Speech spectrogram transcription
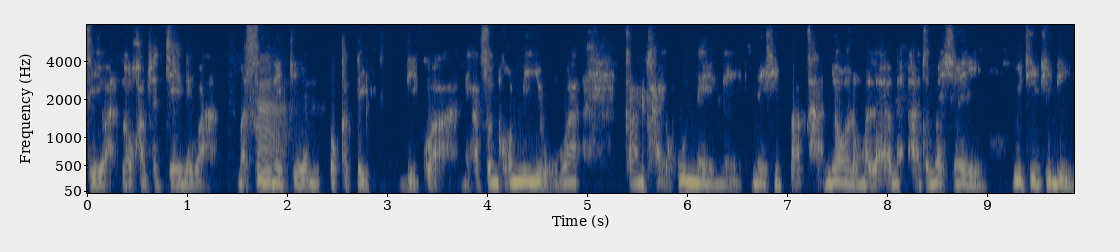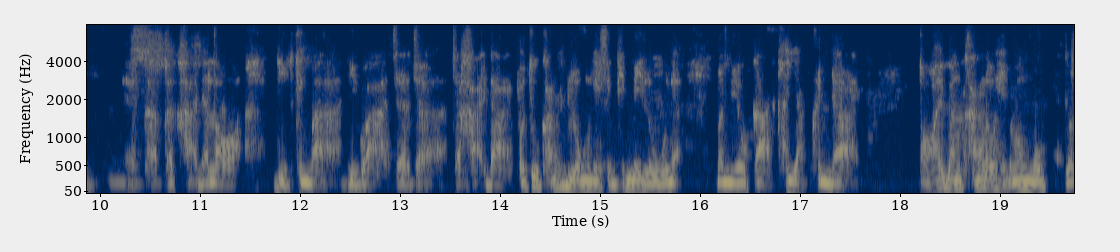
ซีก่อนเราความชัดเจนดีกว่า มาสู้ค่ะในเกมปกติดีกว่านะครับ ส่วนคนมีอยู่ว่าการขายหุ้นในในในที่ปรับฐานย่อลงมาแล้วเนี่ยอาจจะไม่ใช่วิธีที่ดีนะครับถ้าขายเนี่ยรอดีดขึ้นมาดีกว่าจะจะจะขายได้ เพราะทุกครั้งที่ลงในสิ่งที่ไม่รู้เนี่ย มันมีโอกาสขยับขึ้นได้ ต่อให้บางครั้งเราเห็นว่างบ เรา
